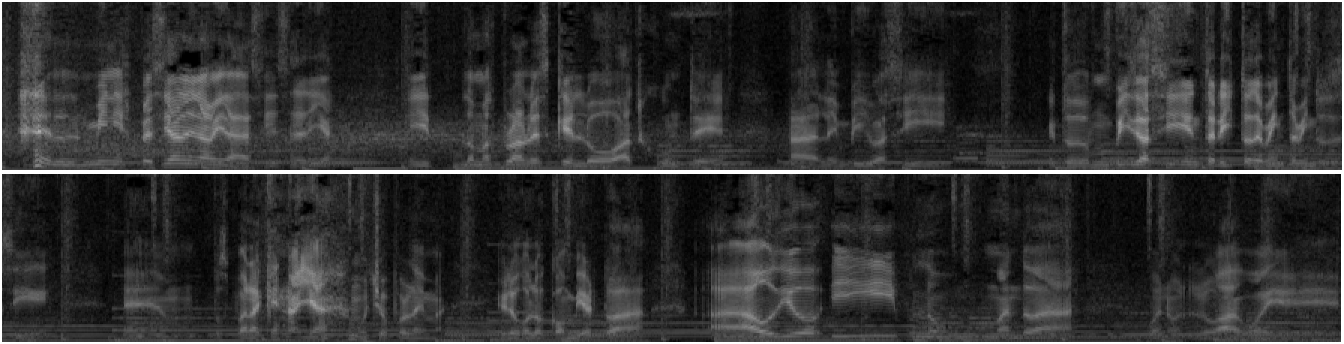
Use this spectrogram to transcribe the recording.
El mini especial de Navidad así sería. Y lo más probable es que lo adjunte al envío así. Entonces un vídeo así enterito de 20 minutos así. Em, pues para que no haya mucho problema. Y luego lo convierto a, audio y pues lo mando a... Bueno, lo hago... Eh,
